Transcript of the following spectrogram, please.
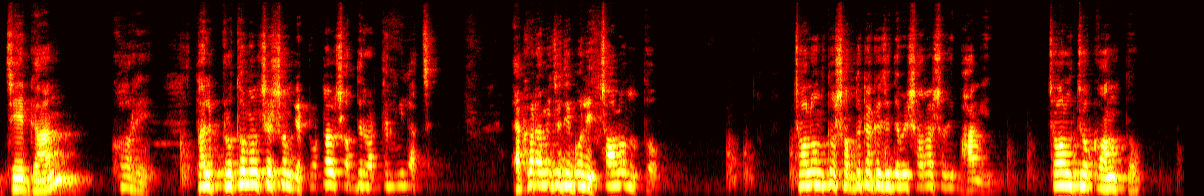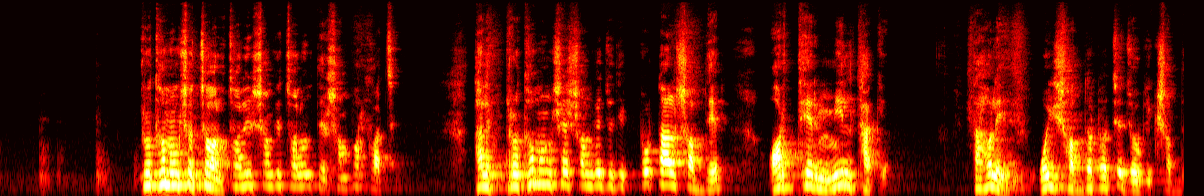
যে গান করে। তাহলে প্রথম অংশের সঙ্গে টোটাল শব্দের অর্থের মিল আছে? এখন আমি যদি বলি চলন্ত চলন্ত শব্দটাকে যদি আমি সরাসরি ভাঙি, চল যোগ অন্ত প্রথম অংশ চল, চলের সঙ্গে চলন্তের সম্পর্ক আছে। তাহলে প্রথম অংশের সঙ্গে যদি টোটাল শব্দের অর্থের মিল থাকে, তাহলে ওই শব্দটা হচ্ছে যৌগিক শব্দ।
